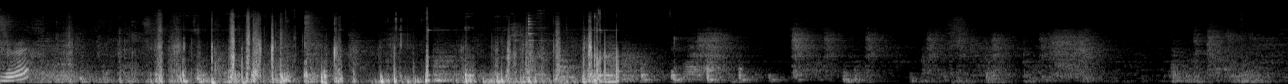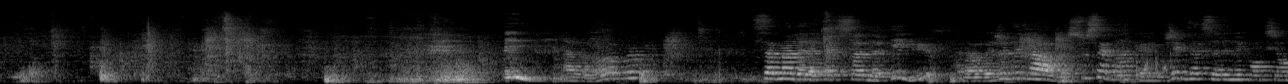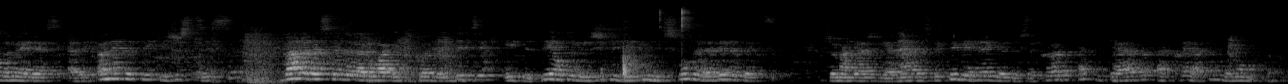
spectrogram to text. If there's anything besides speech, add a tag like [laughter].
Ah, madame. madame. Je honnêteté et justice, dans le respect de la loi et du code d'éthique et de déontologie des élus municipaux de la ville de Percy. Je m'engage également à respecter les règles de ce code applicables après la fin de mon mandat.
